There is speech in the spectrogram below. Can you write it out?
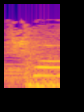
সব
